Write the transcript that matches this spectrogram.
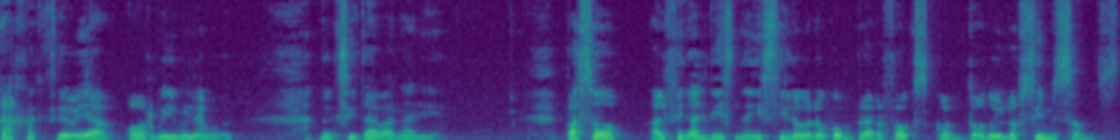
se veía horrible, no excitaba a nadie. Pasó, al final Disney sí logró comprar Fox con todo y los Simpsons.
